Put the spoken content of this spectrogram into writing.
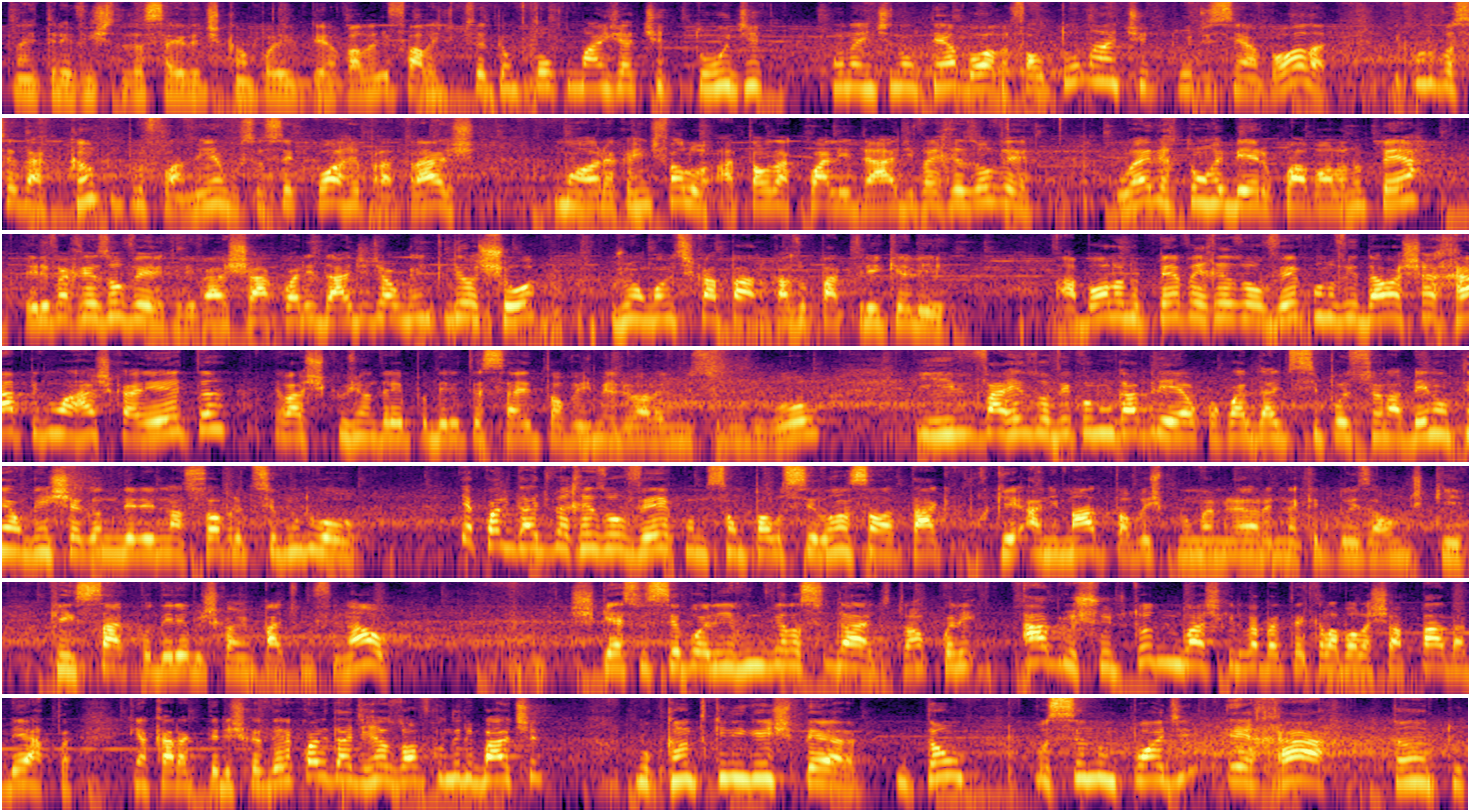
na entrevista da saída de campo ali do intervalo. Ele fala, a gente precisa ter um pouco mais de atitude quando a gente não tem a bola. Faltou uma atitude sem a bola e quando você dá campo para o Flamengo, se você corre para trás, uma hora que a gente falou, a tal da qualidade vai resolver. O Everton Ribeiro com a bola no pé, ele vai resolver, ele vai achar a qualidade de alguém que deixou o João Gomes escapar, no caso o Patrick ali. A bola no pé vai resolver quando o Vidal achar rápido uma rascaeta. Eu acho que o Jandrei poderia ter saído talvez melhor aí no segundo gol. E vai resolver quando o Gabriel, com a qualidade de se posicionar bem, não tem alguém chegando nele na sobra do segundo gol. E a qualidade vai resolver quando São Paulo se lança ao ataque, porque animado talvez por uma melhora naquele 2x1 de que, quem sabe, poderia buscar um empate no final esquece o Cebolinha vindo velocidade. Então, quando ele abre o chute, todo mundo acha que ele vai bater aquela bola chapada, aberta, que é a característica dele. A qualidade resolve quando ele bate no canto que ninguém espera. Então, você não pode errar tanto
